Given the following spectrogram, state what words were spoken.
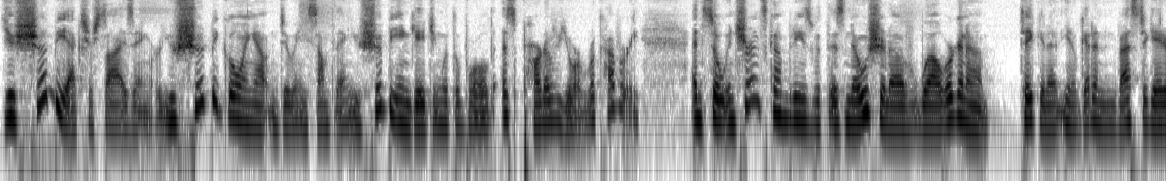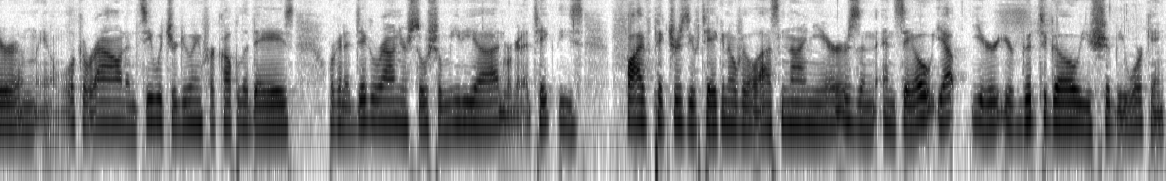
you should be exercising or you should be going out and doing something. You should be engaging with the world as part of your recovery. And so insurance companies with this notion of, well, we're going to take it, you know, get an investigator and, you know, look around and see what you're doing for a couple of days. We're going to dig around your social media and we're going to take these five pictures you've taken over the last nine years and, and say, oh, yep, you're, you're good to go. You should be working.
